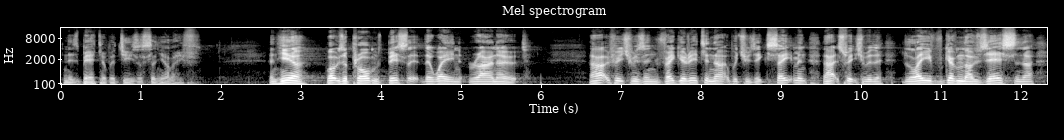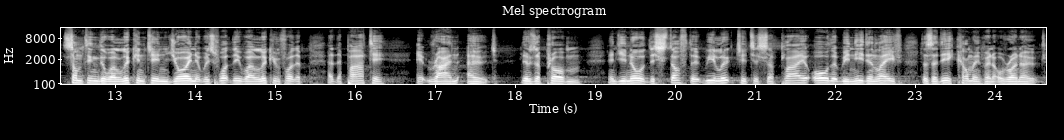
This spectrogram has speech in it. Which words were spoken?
and it's better with Jesus in your life. And here, what was the problem? Basically, the wine ran out. That which was invigorating, that which was excitement, that which was life giving them zest and something they were looking to enjoy, and it was what they were looking for at the, at the party, it ran out. There was a problem. And you know, the stuff that we look to to supply all that we need in life, there's a day coming when it will run out.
